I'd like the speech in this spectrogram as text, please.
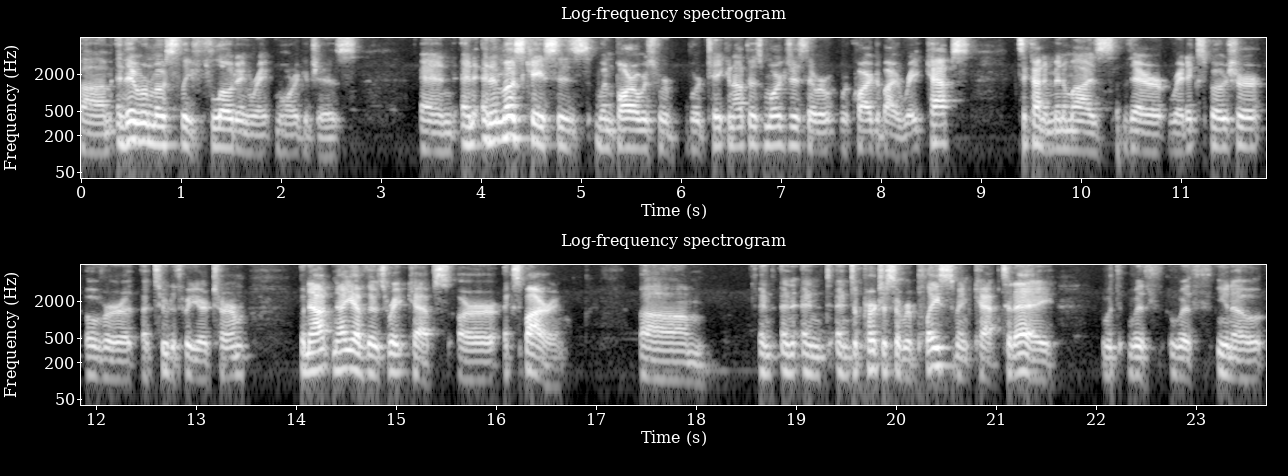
um, and they were mostly floating rate mortgages. And, and and in most cases, when borrowers were were taking out those mortgages, they were required to buy rate caps to kind of minimize their rate exposure over a, a two to three year term. But now now you have those rate caps are expiring, um, and and and and to purchase a replacement cap today, with with with you know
